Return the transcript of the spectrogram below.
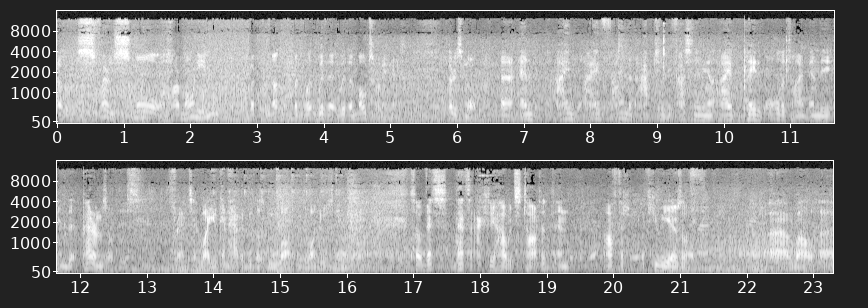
a very small harmonium, but not but with a with a motor in it, very small, uh, and I I found it absolutely fascinating, and I played it all the time. And the and the parents of this friend said, "Well, you can have it because we won't we won't use it anyway." So that's that's actually how it started, and after a few years of uh, well, uh,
